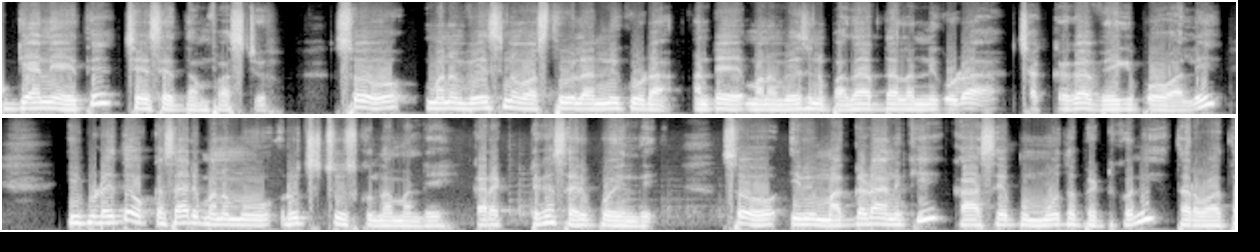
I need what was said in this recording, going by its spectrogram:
ఉగ్గాని అయితే చేసేద్దాం ఫస్ట్ సో మనం వేసిన వస్తువులన్నీ కూడా అంటే మనం వేసిన పదార్థాలన్నీ కూడా చక్కగా వేగిపోవాలి. ఇప్పుడైతే ఒక్కసారి మనము రుచి చూసుకుందామండి. కరెక్ట్గా సరిపోయింది. సో ఇవి మగ్గడానికి కాసేపు మూత పెట్టుకొని తర్వాత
